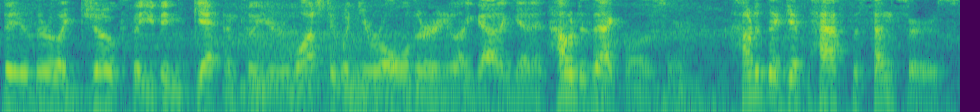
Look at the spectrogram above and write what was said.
they, they were like jokes that you didn't get until you watched it when you were older and you're You like gotta get it. How did that- closer? how did that get past the censors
